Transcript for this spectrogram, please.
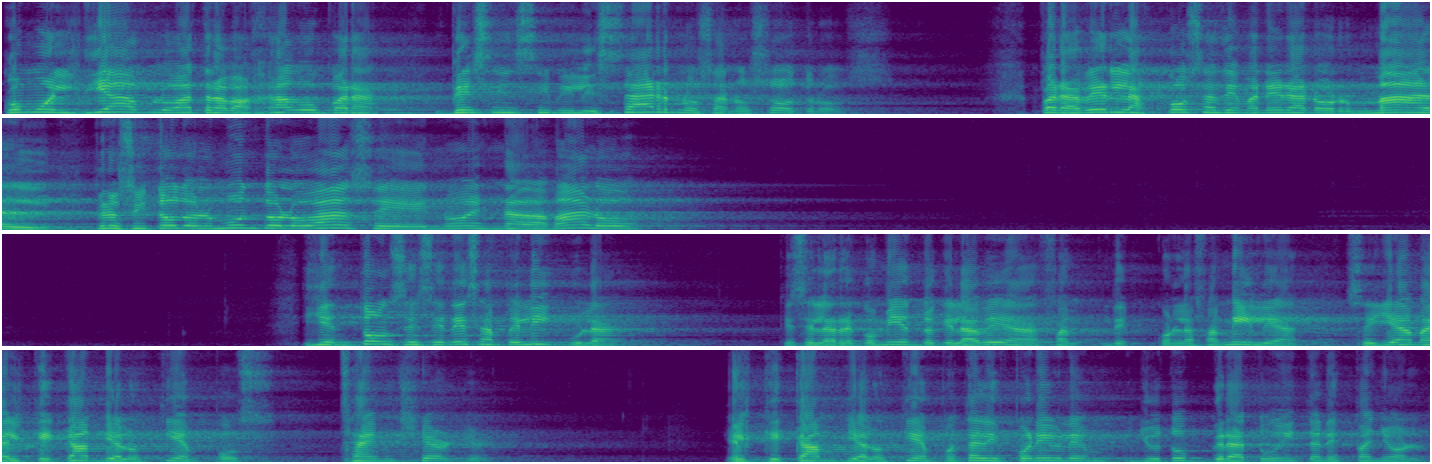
Cómo el diablo ha trabajado para desensibilizarnos a nosotros, para ver las cosas de manera normal. Pero si todo el mundo lo hace, no es nada malo. Y entonces en esa película, que se la recomiendo que la vea con la familia, se llama El que cambia los tiempos, Time Charger. El que cambia los tiempos. Está disponible en YouTube gratuita en español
